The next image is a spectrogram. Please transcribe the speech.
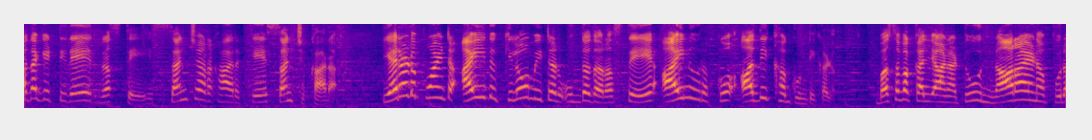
ಹದಗೆಟ್ಟಿದೆ ರಸ್ತೆ ಸಂಚಾರಕಾರಕ್ಕೆ ಸಂಚಕಾರ. ಎರಡು ಪಾಯಿಂಟ್ ಐದು ಕಿಲೋಮೀಟರ್ ಉದ್ದದ ರಸ್ತೆ ಐನೂರಕ್ಕೂ ಅಧಿಕ ಗುಂಡಿಗಳು. ಬಸವ ಕಲ್ಯಾಣ ಟು ನಾರಾಯಣಪುರ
